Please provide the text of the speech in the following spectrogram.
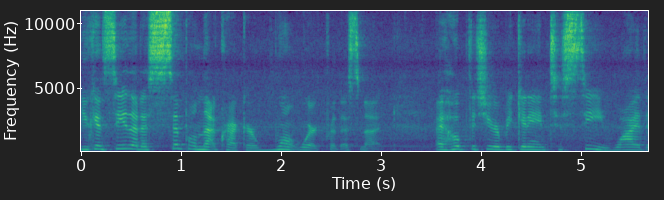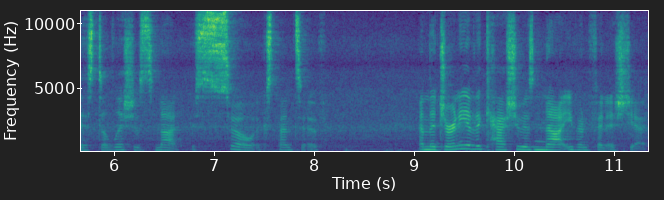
You can see that a simple nutcracker won't work for this nut. I hope that you are beginning to see why this delicious nut is so expensive. And the journey of the cashew is not even finished yet.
